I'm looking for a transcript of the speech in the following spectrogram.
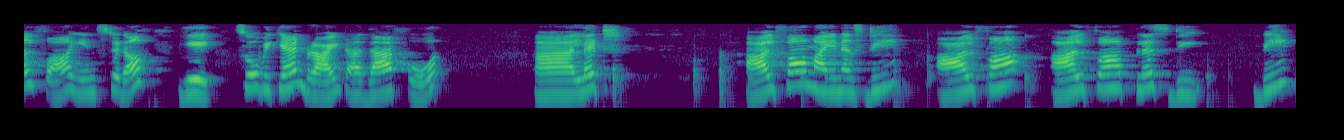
alpha instead of A. So we can write uh, therefore uh, let alpha minus D, alpha, alpha plus D be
